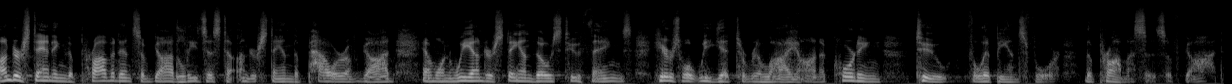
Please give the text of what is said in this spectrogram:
Understanding the providence of God leads us to understand the power of God. And when we understand those two things, here's what we get to rely on according to Philippians 4 the promises of God.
